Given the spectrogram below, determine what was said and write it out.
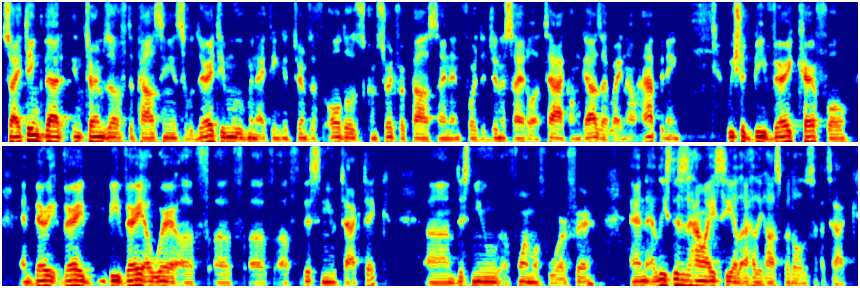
So I think that in terms of the Palestinian solidarity movement, I think in terms of all those concerned for Palestine and for the genocidal attack on Gaza right now happening, we should be very careful and very very be very aware of of of, of this new tactic um, this new form of warfare. And at least this is how I see Al Ahli Hospital's attack.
